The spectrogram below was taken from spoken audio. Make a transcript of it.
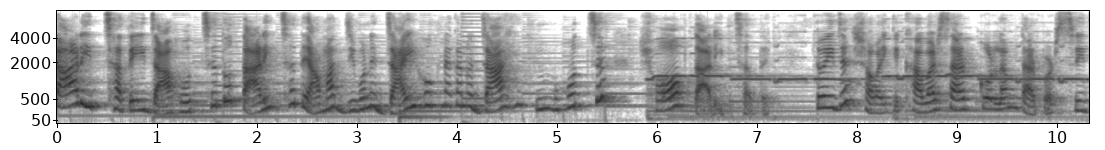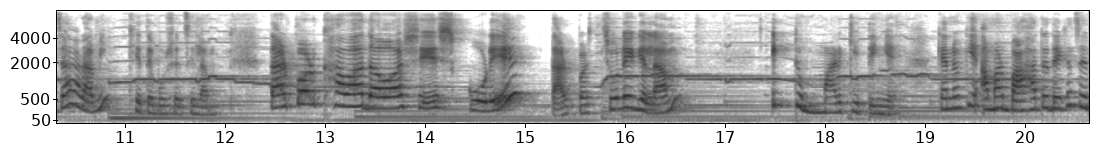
তার ইচ্ছাতেই যা হচ্ছে, তো তার ইচ্ছাতে আমার জীবনে যাই হোক না কেন, যা হচ্ছে সব তার ইচ্ছাতে। তো এই যে সবাইকে খাবার সার্ভ করলাম, তারপর সৃজা আর আমি খেতে বসেছিলাম। তারপর খাওয়া দাওয়া শেষ করে তারপর চলে গেলাম একটু মার্কেটিংয়ে। কেন কি আমার বাহাতে দেখেছেন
